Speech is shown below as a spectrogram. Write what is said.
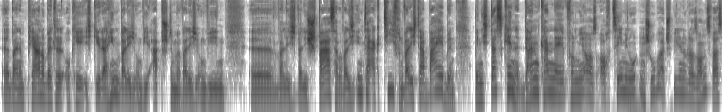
äh, bei einem Piano-Battle, okay, ich gehe da hin, weil ich irgendwie abstimme, weil ich irgendwie, äh, weil, ich, weil ich Spaß habe, weil ich interaktiv bin, weil ich dabei bin. Wenn ich das kenne, dann kann der von mir aus auch zehn Minuten Schubert spielen oder sonst was.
